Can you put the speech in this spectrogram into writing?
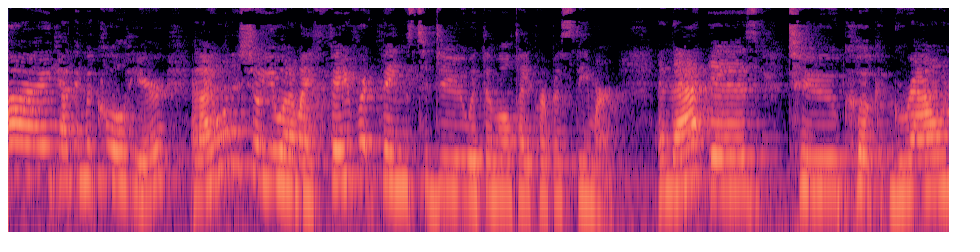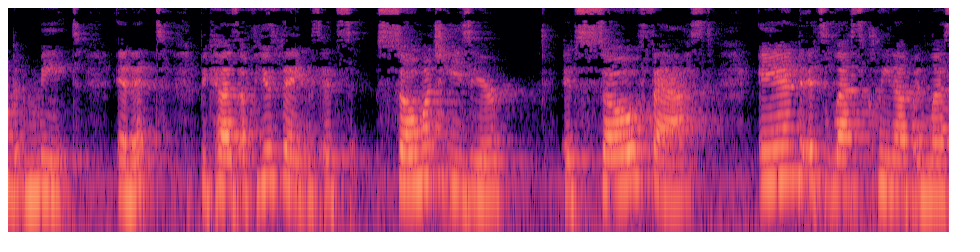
Hi, Kathy McCool here, and I want to show you one of my favorite things to do with the multi-purpose steamer, and that is to cook ground meat in it because a few things, it's so much easier, it's so fast, and it's less cleanup and less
